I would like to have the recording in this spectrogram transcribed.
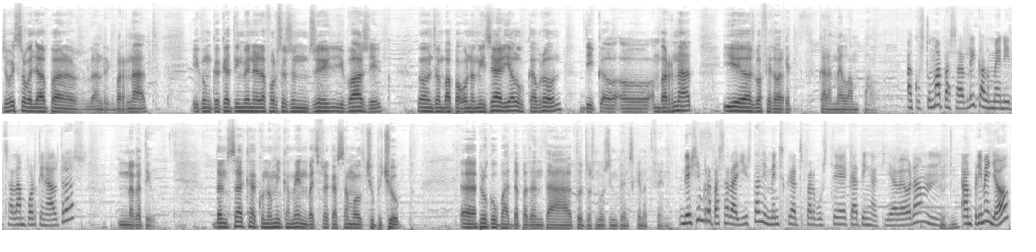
Jo vaig treballar per l'Enric Bernat, i com que aquest invent era força senzill i bàsic, doncs em va pagar una misèria, el cabron, dic, el, el, en Bernat, i es va fer d'or aquest caramel en pau. Acostuma a passar-li que el mèrit se l'emportin altres? Negatiu. D'ençà que econòmicament vaig fracassar amb el xupi-xup, eh, preocupat de patentar tots els meus invents que he anat fent. Deixi'm repassar la llista d'invents creats per vostè que tinc aquí. A veure, mm, Mhm. en primer lloc,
